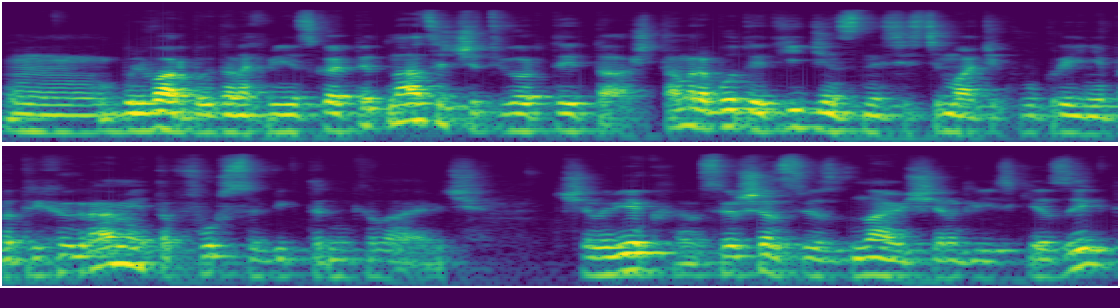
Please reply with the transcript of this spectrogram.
бульвар Богдана Хмельницкого, 15, четвертый этаж. Там работает единственный систематик в Украине по трихограмме, это Фурсов Виктор Николаевич. Человек, совершенно знающий английский язык,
